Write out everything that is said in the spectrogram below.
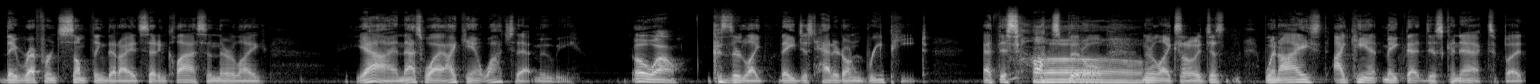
they referenced something that I had said in class, and they're like, "Yeah," and that's why I can't watch that movie Oh wow. because they're like they just had it on repeat at this hospital. Oh. And they're like, so it just when I I can't make that disconnect. But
